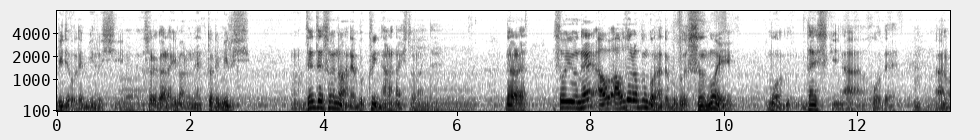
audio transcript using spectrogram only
ビデオで見るし、うん。それから今のネットで見るし、うん、全然そういうのはね僕にならない人ーなんで、だからそういうね青青空文庫なんて僕すごいもう大好きな方でうん。あの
